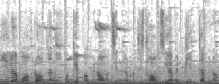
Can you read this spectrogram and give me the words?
นี่เริ่มออกดอกจ้ะนี่พวกเก็บเอาพี่น้องมันชินแล้วมันที่ท้องเสียเป็นพิษจ้ะพี่น้อง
